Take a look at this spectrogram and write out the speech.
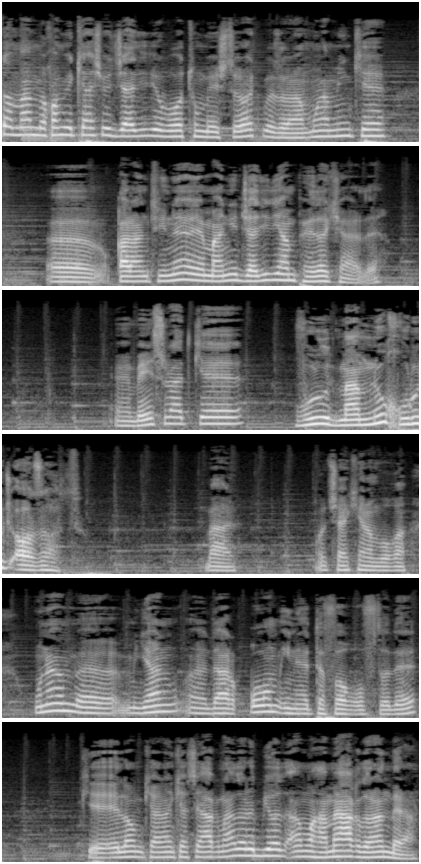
دوستان من می‌خوام یه کشف جدیدی رو باهاتون به اشتراک بذارم. اونم این که قرنطینه معنی جدیدی هم پیدا کرده. به این صورت که ورود ممنوع خروج آزاد. بله. متشکرم واقعا. اونم میگن در قوم این اتفاق افتاده که اعلام کردن کسی حق نداره بیاد اما همه حق دارن برن.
